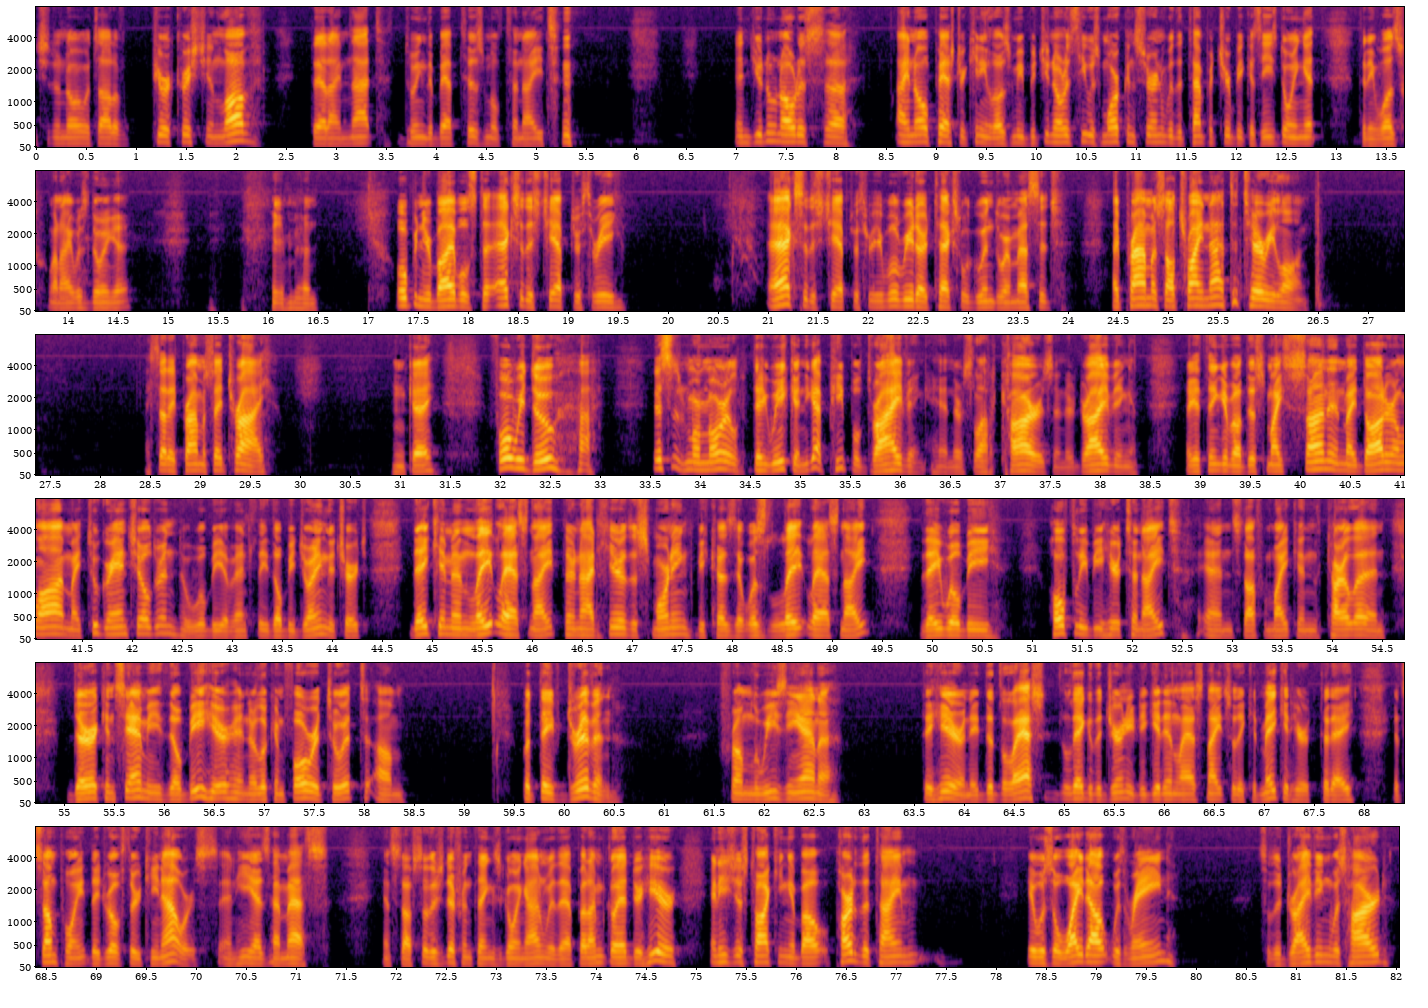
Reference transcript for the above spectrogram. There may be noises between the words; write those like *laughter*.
want you to know it's out of pure Christian love that I'm not doing the baptismal tonight. *laughs* and you don't notice, uh, I know Pastor Kinney loves me, but you notice he was more concerned with the temperature because he's doing it than he was when I was doing it. *laughs* Amen. Open your Bibles to Exodus chapter 3. Exodus chapter 3. We'll read our text, we'll go into our message. I promise I'll try not to tarry long. I said I promise I'd try. Okay? Before we do, this is Memorial Day weekend. You got people driving, and there's a lot of cars, and they're driving. I get thinking about this. My son and my daughter-in-law and my two grandchildren, who will be eventually, they'll be joining the church. They came in late last night. They're not here this morning because it was late last night. They will be, hopefully, be here tonight and stuff. Mike and Carla and Derek and Sammy, they'll be here, and they're looking forward to it. Um, but they've driven from Louisiana to here, and they did the last leg of the journey to get in last night so they could make it here today. At some point, they drove 13 hours, and he has MS and stuff. So there's different things going on with that. But I'm glad they're here, and he's just talking about part of the time it was a whiteout with rain, so the driving was hard.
